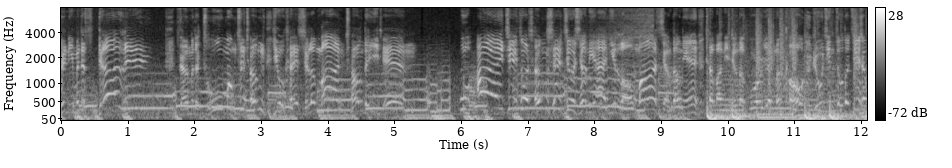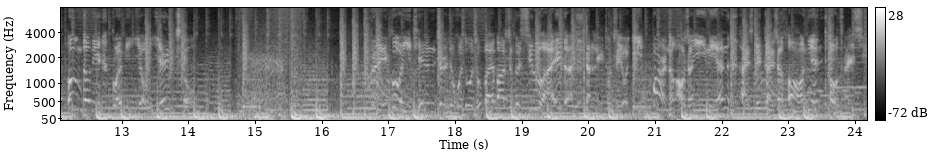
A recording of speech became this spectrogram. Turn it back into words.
是你们的 Scully，咱们的逐梦之城又开始了漫长的一天。我爱这座城市，就像你爱你老妈。想当年，她把你扔到孤儿院门口，如今走到街上碰到你，管你要烟抽。每过一天，这儿就会多出百八十个新来的，但里头只有一半能熬上一年，还是得赶上好年头才行。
